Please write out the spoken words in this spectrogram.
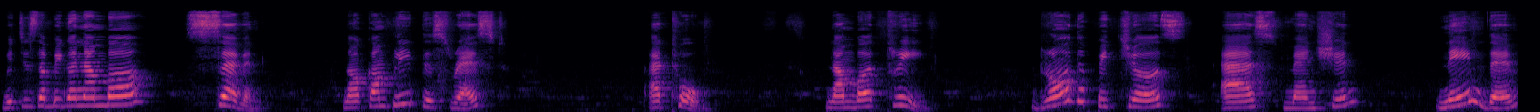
Which is the bigger number? 7. Now complete this rest at home. Number 3. Draw the pictures as mentioned. Name them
